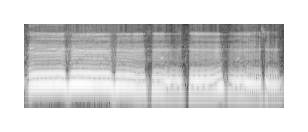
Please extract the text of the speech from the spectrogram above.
हम्म, हम्म, हम्म, हम्म,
